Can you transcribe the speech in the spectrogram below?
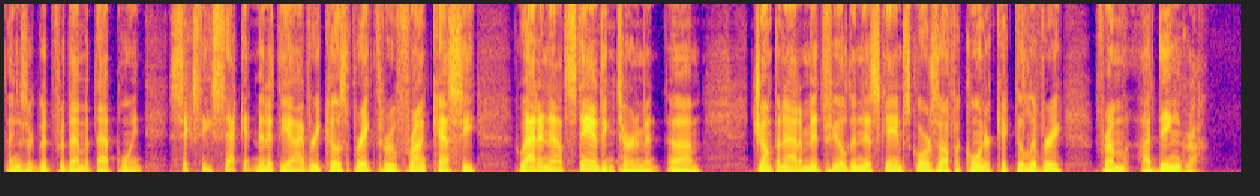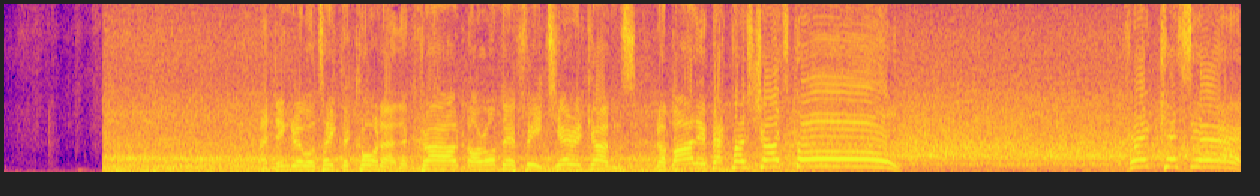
Things are good for them at that point. 62nd minute, the Ivory Coast breakthrough. Frank Kessie, who had an outstanding tournament, um, jumping out of midfield in this game, scores off a corner kick delivery from Adingra. Adingra will take the corner. The crowd are on their feet. Here it comes. Nabali, back post chance, goal! Frank Kessie!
